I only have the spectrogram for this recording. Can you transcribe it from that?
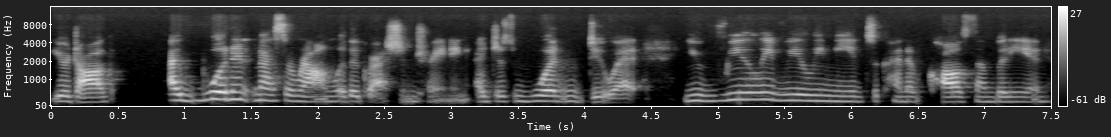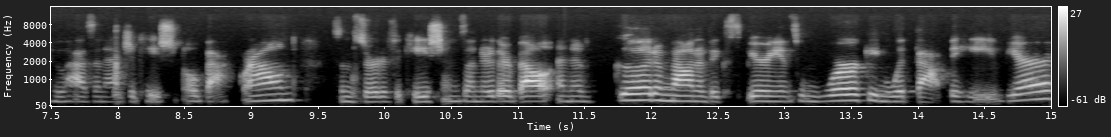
your dog. I wouldn't mess around with aggression training. I just wouldn't do it you really, really need to kind of call somebody in who has an educational background, some certifications under their belt, and a good amount of experience working with that behavior.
